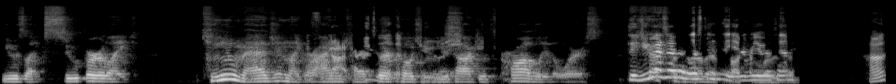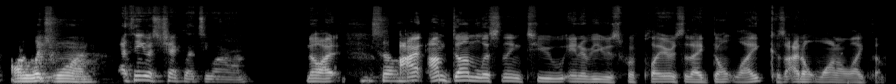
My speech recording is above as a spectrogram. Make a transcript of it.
He was like super like. Can you imagine like I Ryan forgot. Kesler coaching douche. Utah? It's probably the worst. Did you That's guys ever listen to the interview with him? Huh? On which one? I think it was Chicklets he went on. No, I, So I I'm done listening to interviews with players that I don't like because I don't want to like them.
